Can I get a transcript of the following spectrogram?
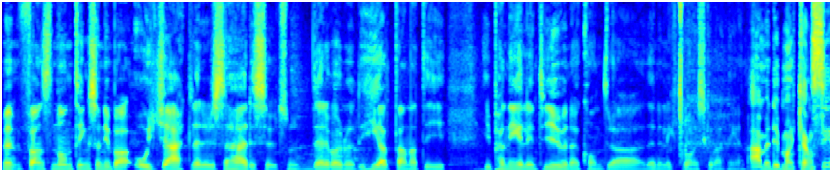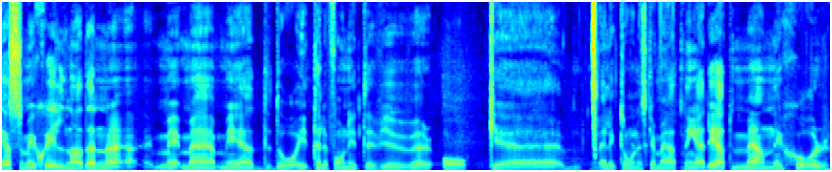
Men fanns det någonting som ni bara, åh jäklar är det så här det ser ut? Som, där det var något helt annat i, i panelintervjuerna kontra den elektroniska mätningen? Ja, men det man kan se som är skillnaden eh, med, med, med då i telefonintervjuer och eh, elektroniska mätningar det är att människor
